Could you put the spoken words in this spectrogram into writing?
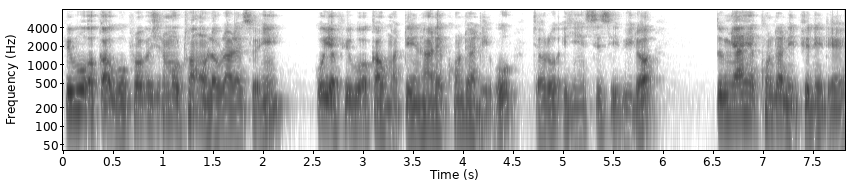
Facebook account ကို professional mode turn on လုပ်လာတဲ့ဆိုရင်ကိုယ့်ရဲ့ Facebook account မှာတင်ထားတဲ့ content တွေကိုကျွန်တော်တို့အရင်စစ်စီပြီးတော့သူများရဲ့ content တွေဖြစ်နေတယ်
